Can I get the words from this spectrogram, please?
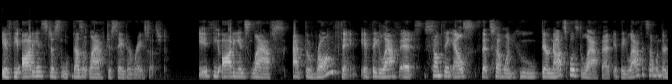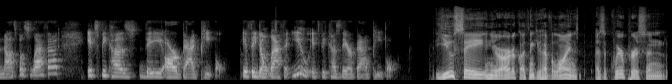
if the audience just doesn't laugh, just say they're racist. If the audience laughs at the wrong thing, if they laugh at something else that someone who they're not supposed to laugh at, if they laugh at someone they're not supposed to laugh at, it's because they are bad people. If they don't laugh at you, it's because they are bad people. You say in your article, I think you have a line as a queer person,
